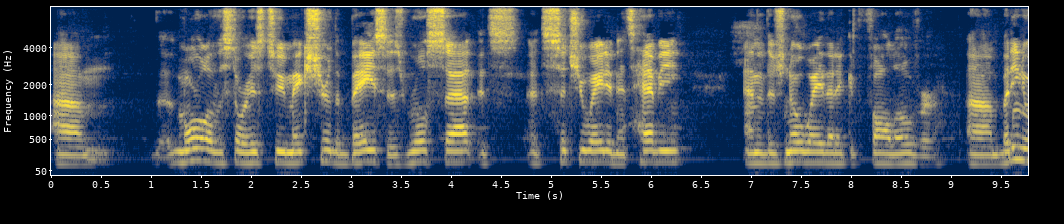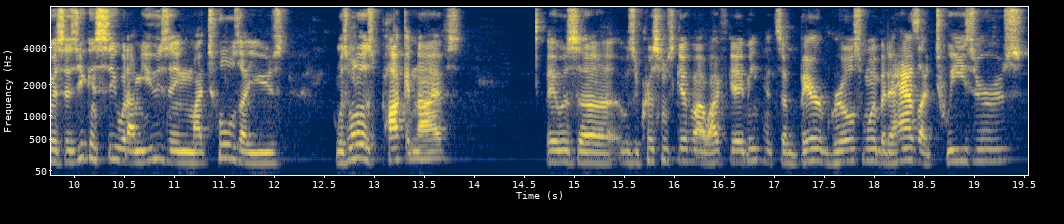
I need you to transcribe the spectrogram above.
um, the moral of the story is to make sure the base is real set, it's it's situated, it's heavy, and there's no way that it could fall over. Um, but anyways, as you can see, what I'm using, my tools I used was one of those pocket knives. It was a it was a Christmas gift my wife gave me. It's a Bear Grylls one, but it has like tweezers.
